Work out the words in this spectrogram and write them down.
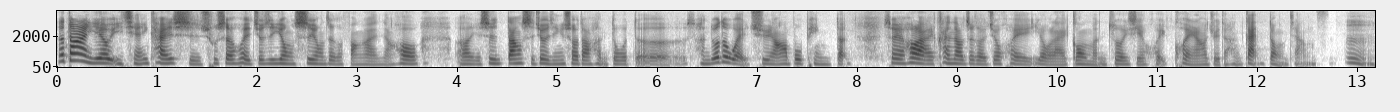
那当然也有以前一开始出社会就是用试用这个方案，然后呃也是当时就已经受到很多的很多的委屈，然后不平等，所以后来看到这个就会有来跟我们做一些回馈，然后觉得很感动这样子。嗯。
